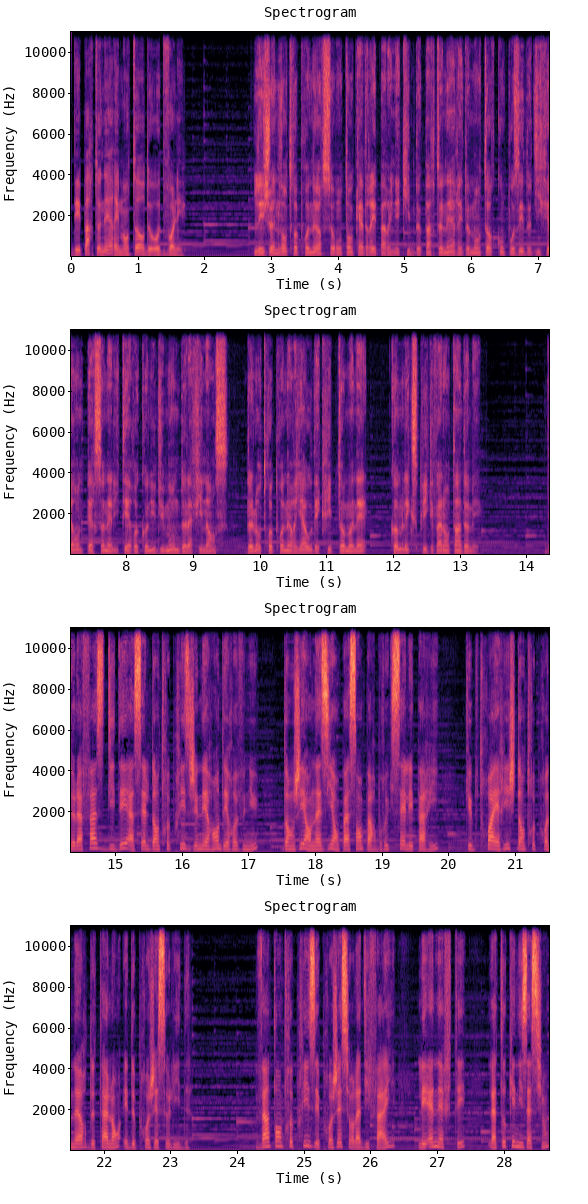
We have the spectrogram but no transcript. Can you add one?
Des partenaires et mentors de haute volée. Les jeunes entrepreneurs seront encadrés par une équipe de partenaires et de mentors composée de différentes personnalités reconnues du monde de la finance, de l'entrepreneuriat ou des crypto-monnaies, comme l'explique Valentin Demey de la phase d'idée à celle d'entreprise générant des revenus, d'Angers en Asie en passant par Bruxelles et Paris, Cube 3 est riche d'entrepreneurs de talents et de projets solides. 20 entreprises et projets sur la DeFi, les NFT, la tokenisation,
